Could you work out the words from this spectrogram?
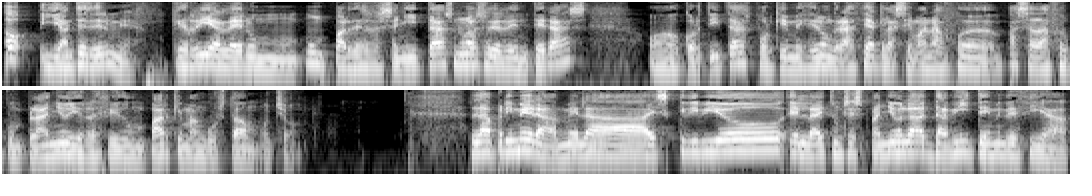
oh, y antes de irme, querría leer un, par de reseñitas, no las leeré enteras o cortitas, porque me hicieron gracia que la semana pasada fue cumpleaños y he recibido un par que me han gustado mucho. La primera me la escribió en la iTunes española David y me decía,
